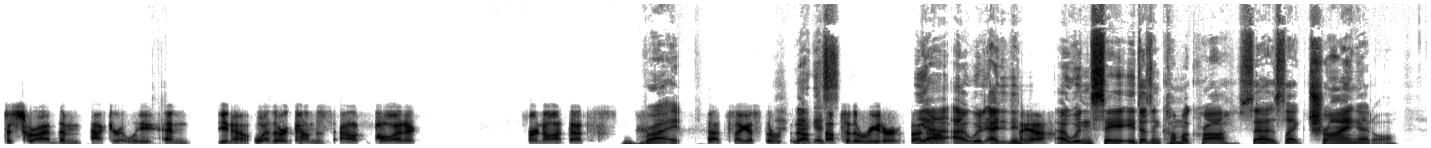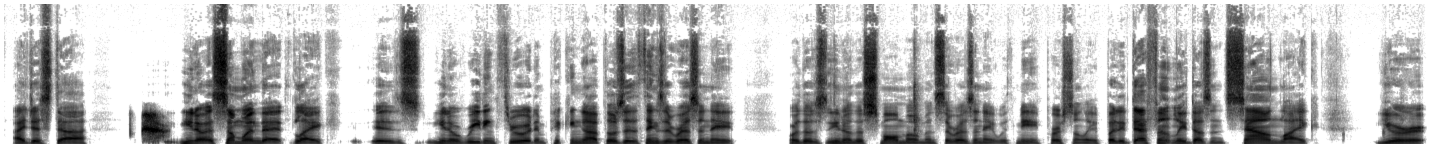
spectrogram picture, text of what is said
describe them accurately. And you know whether it comes out poetic or not, that's Right. that's I guess the up, guess- up to the reader. But yeah, um, I would I didn't yeah. I wouldn't say it doesn't come across as like trying at all. I just uh you know, as someone that like is, you know, reading through it and picking up, those are the things that resonate or those you know those small moments that resonate with me personally but it definitely doesn't sound like you're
